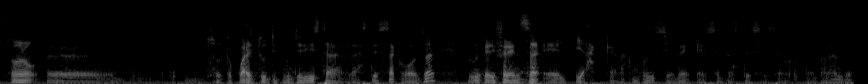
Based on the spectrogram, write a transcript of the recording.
sono eh, sotto quasi tutti i punti di vista la stessa cosa, l'unica differenza è il pH, la composizione è sempre la stessa, stiamo, parlando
